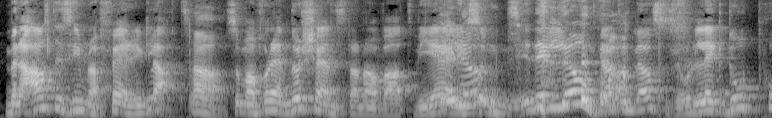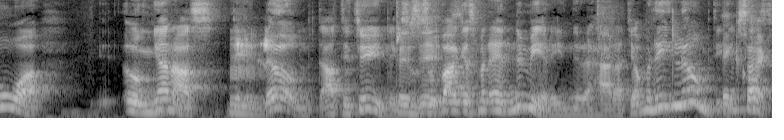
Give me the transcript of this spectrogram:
Men allt är så himla färgglatt. Så man får ändå känslan av att vi är, Det är liksom... lugnt. Det är lugnt, allting löser sig. Och lägg då på ungarnas det är lugnt attityd liksom. Mm. Precis. Så vaggas man ännu mer in i det här att ja men det är lugnt, det är inga Exakt.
